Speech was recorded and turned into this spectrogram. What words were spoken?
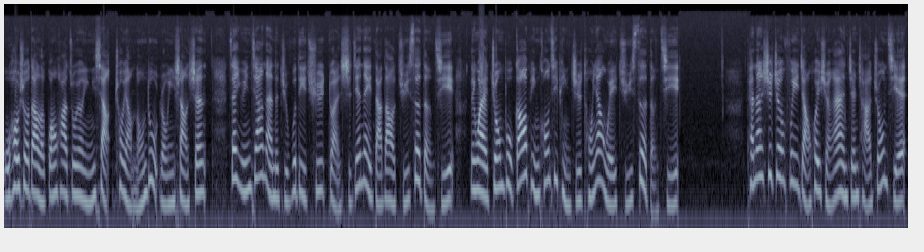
午后受到了光化作用影响，臭氧浓度容易上升，在云嘉南的局部地区，短时间内达到橘色等级。另外，中部高频空气品质同样为橘色等级。台南市政副议长贿选案侦查终结，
